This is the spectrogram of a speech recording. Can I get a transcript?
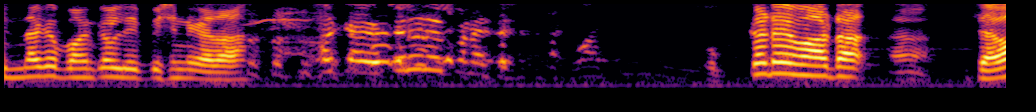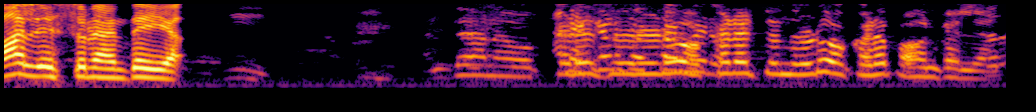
ఇందాక కళ్యాణ్ చెప్పించింది కదా. ఒక్కటే మాట సవాల్ వేస్తున్నాయి అంతే ఇక. అన్న, ఒక్కడే సూర్యుడు ఒక్కడే చంద్రుడు ఒక్కడే పవన్ కళ్యాణ్.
